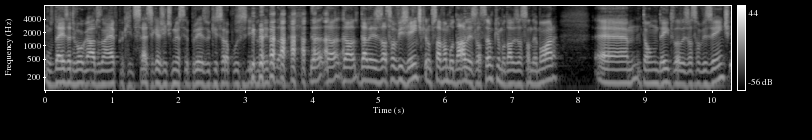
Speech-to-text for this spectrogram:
uns 10 advogados na época que dissessem que a gente não ia ser preso, que isso era possível dentro da, da, da- da- legislação vigente, que não precisava mudar a legislação, porque mudar a legislação demora. É, então, dentro da legislação vigente,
